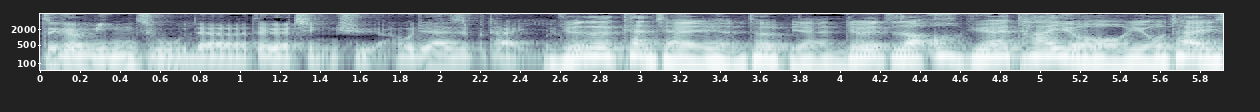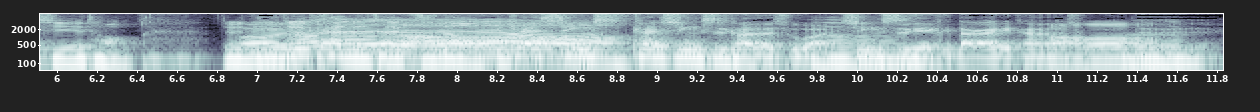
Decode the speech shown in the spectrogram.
这个民族的这个情绪啊，我觉得还是不太一样我。觉得那个看起来也很特别啊，你就会知道哦，原来他有犹太血统，对，哦你就看了才知哦道。你看姓氏，看姓氏看得出来，姓氏可以大概可以看得出。对对对。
